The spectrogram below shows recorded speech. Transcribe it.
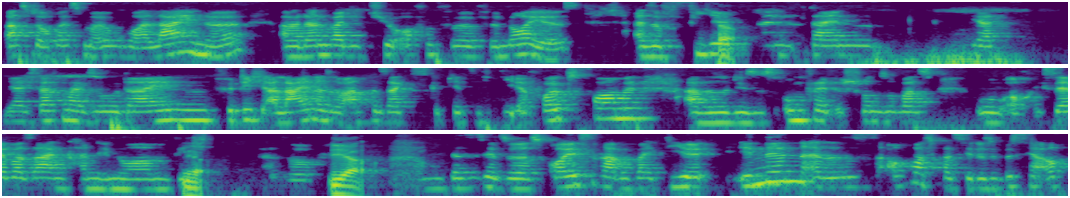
warst du auch erstmal irgendwo alleine, aber dann war die Tür offen für, für Neues. Also viel ja. dein, ja, ja, ich sag mal so, dein für dich alleine, also andere sagt, es gibt jetzt nicht die Erfolgsformel, aber so dieses Umfeld ist schon sowas, wo auch ich selber sagen kann, enorm wichtig. Ja. Also ja. das ist jetzt so das Äußere, aber bei dir innen, also das ist auch was passiert. Also du bist ja auch,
